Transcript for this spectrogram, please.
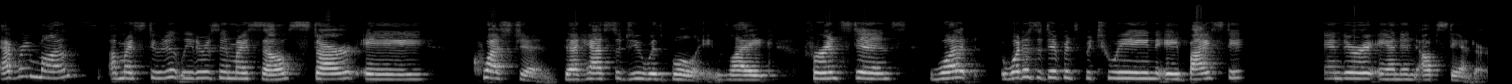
every month uh, my student leaders and myself start a question that has to do with bullying. Like, for instance, what what is the difference between a bystander and an upstander?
